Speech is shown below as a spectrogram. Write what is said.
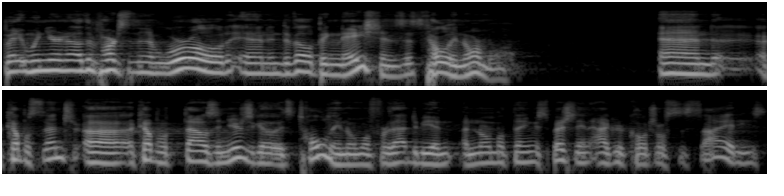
but when you're in other parts of the world and in developing nations, it's totally normal. And a couple century, uh, a couple thousand years ago, it's totally normal for that to be a, a normal thing, especially in agricultural societies.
